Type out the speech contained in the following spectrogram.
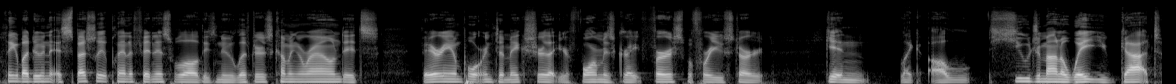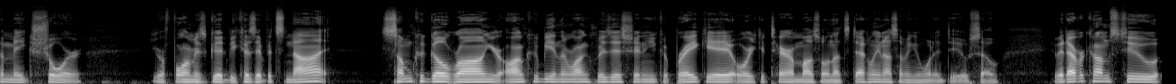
think about doing it, especially at Planet Fitness with all these new lifters coming around. It's very important to make sure that your form is great first before you start getting like a huge amount of weight. You got to make sure your form is good because if it's not, something could go wrong. Your arm could be in the wrong position and you could break it or you could tear a muscle, and that's definitely not something you want to do. So, if it ever comes to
